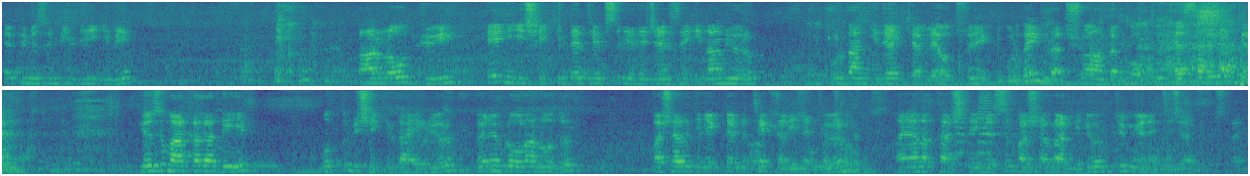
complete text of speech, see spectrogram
Hepimizin bildiği gibi Arnavutköy'ü en iyi şekilde temsil edeceğinize inanıyorum. Buradan giderken veyahut sürekli buradayım da şu anda koltuğu teslim ederken gözüm arkada değil. Mutlu bir şekilde ayrılıyorum. Önemli olan odur. Başarı dileklerimi tekrar iletiyorum. Ayağına taş değmesin. Başarılar diliyorum tüm yönetici arkadaşlarım.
